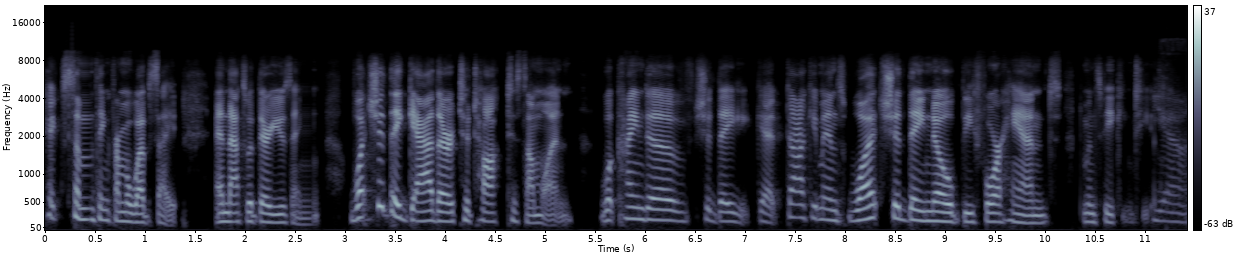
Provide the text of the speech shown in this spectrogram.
picked something from a website and that's what they're using. What should they gather to talk to someone? What kind of should they get documents? What should they know beforehand when speaking to you? Yeah.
